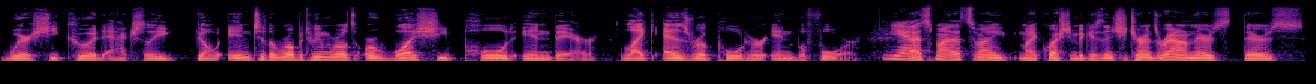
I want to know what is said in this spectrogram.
where she could actually go into the world between worlds, or was she pulled in there like Ezra pulled her in before? Yeah. That's my that's my my question because then she turns around. And there's there's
